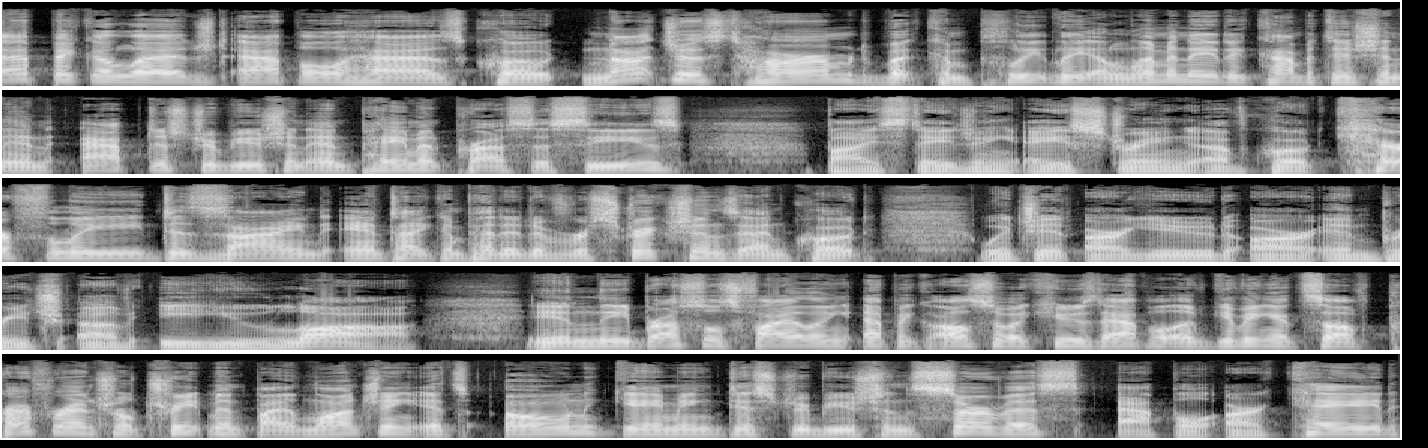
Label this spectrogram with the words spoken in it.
Epic alleged Apple has, quote, not just harmed, but completely eliminated competition in app distribution and payment processes by staging a string of, quote, carefully designed anti competitive restrictions, end quote, which it argued are in breach of EU law. In the Brussels filing, Epic also accused Apple of giving itself preferential treatment by launching its own gaming distribution service, Apple Arcade,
